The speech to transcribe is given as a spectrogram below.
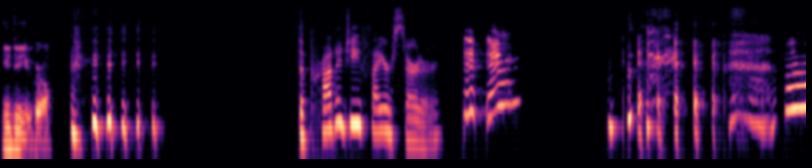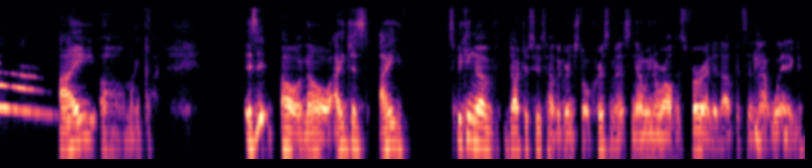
you do you, girl. the Prodigy fire starter. I oh my god. Is it oh no, I just I speaking of Dr. Seuss How the Grinch Stole Christmas, now we know where all his fur ended up. It's in that wig.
